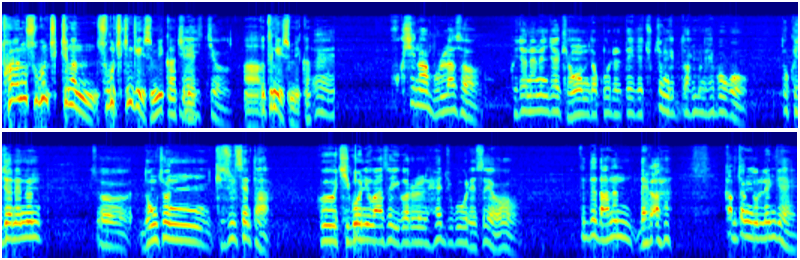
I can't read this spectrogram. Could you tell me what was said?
토양 수분 측정은 수분 측정기 있습니까 집에? 네 있죠. 아 어떤 게 있습니까? 예, 혹시나 몰라서 그 전에는 이제 경험도 없고 이럴 때 이제 축전기도 한번 해보고 또 그 전에는 저 농촌 기술센터 그 직원이 와서 이거를 해주고 그랬어요. 근데 나는 내가 깜짝 놀란 게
